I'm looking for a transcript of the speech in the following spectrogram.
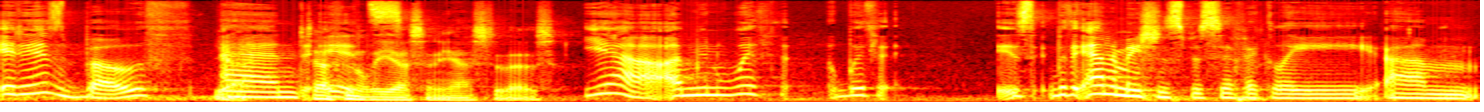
it is both, Yeah, and definitely yes and yes to those. Yeah, I mean, with with is with animation specifically, um,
